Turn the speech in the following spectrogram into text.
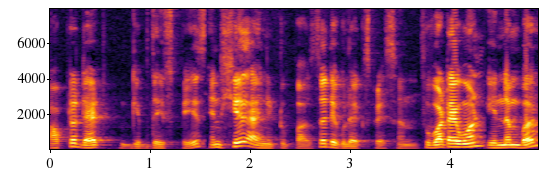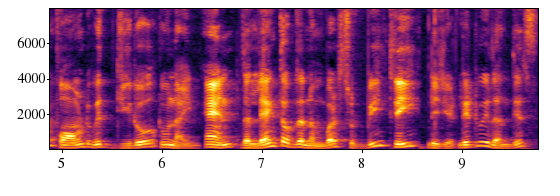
After that, give the space. And here I need to pass the regular expression. So what I want? A number formed with 0 to 9 and the length of the number should be 3 digit. Let me run this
